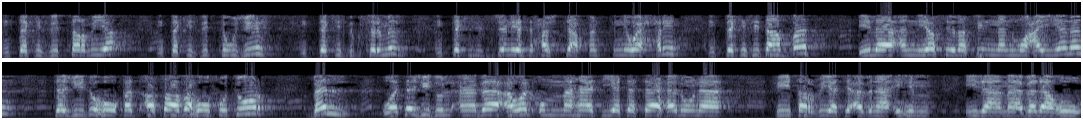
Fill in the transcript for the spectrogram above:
انتكس بالتربية انتكس بالتوجيه انتكس بسرمز انتكس الشنية الحاج تاع فانتني ويحرين انتكس تابات إلى أن يصل سنا معينا تجده قد أصابه فتور بل وتجد الآباء والأمهات يتساهلون في تربية أبنائهم إذا ما بلغوا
